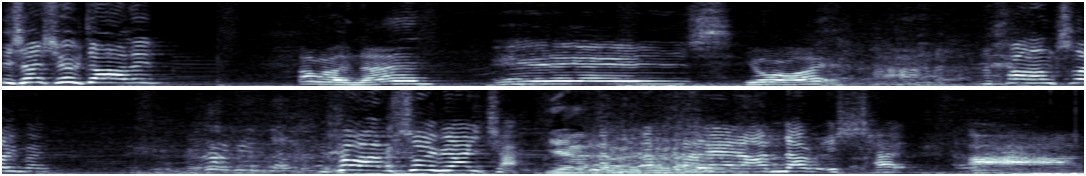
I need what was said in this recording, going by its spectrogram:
Is that you, darling? Hello, Nan. Here it is. You alright? You come and see me. You come and see me, ain't you? Yeah. Yeah, I noticed that. Ah,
